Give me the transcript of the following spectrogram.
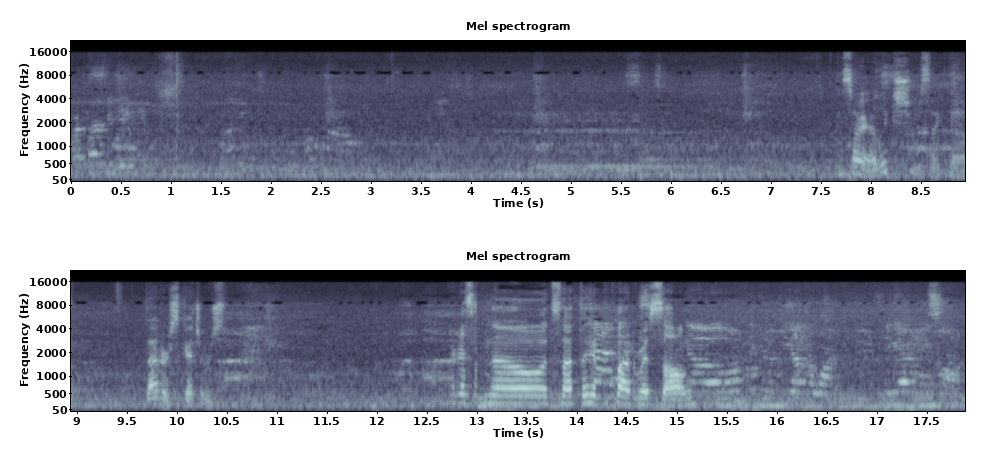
My burgundy. I'm sorry, I like shoes like that. That or Skechers. No, it's not the hippopotamus song. No, I'm thinking of the other one. The other song.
